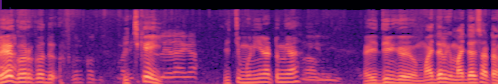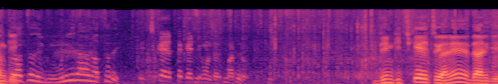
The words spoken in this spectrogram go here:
వే గొరకొద్దు. ఇచ్చికేయి? ఇచ్చి మునిగినట్టుందిగా? దీనికి మధ్యలోకి మధ్యలో చట్టంకి ఇసుక ఎత్తే గట్టిగా ఉంటుంది పట్టు దీనికి ఇచ్చికేయచ్చు కానీ దానికి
